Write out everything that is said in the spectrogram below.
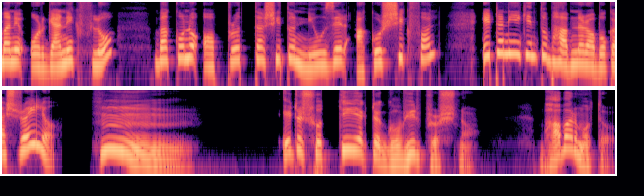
মানে অর্গ্যানিক ফ্লো, বা কোনো অপ্রত্যাশিত নিউজের আকস্মিক ফল? এটা নিয়ে কিন্তু ভাবনার অবকাশ রইল। হুম, এটা সত্যিই একটা গভীর প্রশ্ন। ভাবার মতো।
